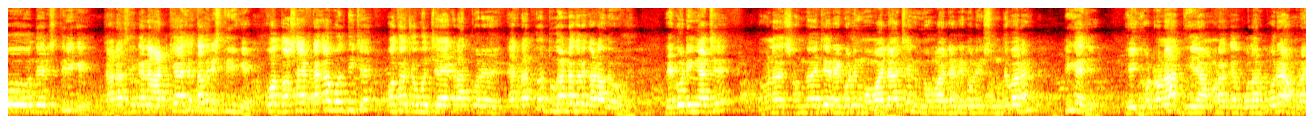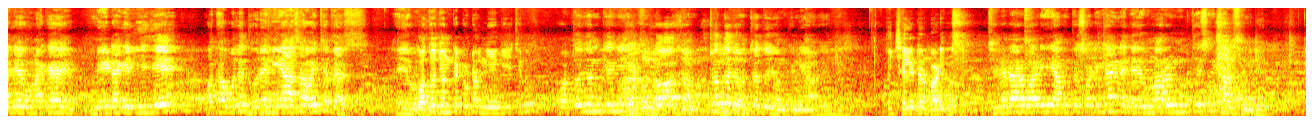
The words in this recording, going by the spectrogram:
ওদের স্ত্রীকে যারা সেখানে আটকে আছে তাদের স্ত্রীকে। ও দশ হাজার টাকা বলতিছে অথচ বলছে এক রাত করে এক রাত করে দু ঘণ্টা করে কাটাতে হবে। রেকর্ডিং আছে আমাদের সন্দেহ হয়েছে রেকর্ডিং মোবাইলে আছে মোবাইলে রেকর্ডিং শুনতে পারেন ঠিক আছে? এই ঘটনা দিয়ে আমরাকে বলার পরে আমরা যে ওনাকে মেয়েটাকে নিয়ে যেয়ে কথা বলে ধরে নিয়ে আসা হয়েছে ব্যাস। কতজনকে টোটাল নিয়ে গিয়েছিল? কতজনকে নিয়ে দশ জন চোদ্দ জন। চোদ্দ জনকে নিয়ে আসা ওই ছেলেটার বাড়ি কোথায়? ছেলেটার বাড়ি আমি তো সঠিক জানি না যে ওনার ওই মুক্তি এসে খালসিনি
